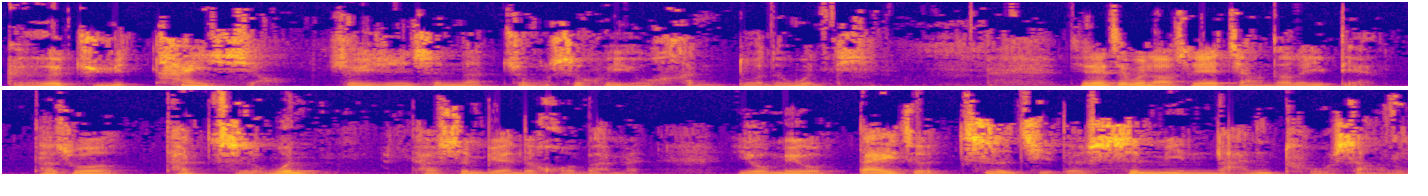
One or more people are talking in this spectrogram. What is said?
格局太小，所以人生呢总是会有很多的问题。今天这位老师也讲到了一点，他说他只问他身边的伙伴们。有没有带着自己的生命蓝图上路？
